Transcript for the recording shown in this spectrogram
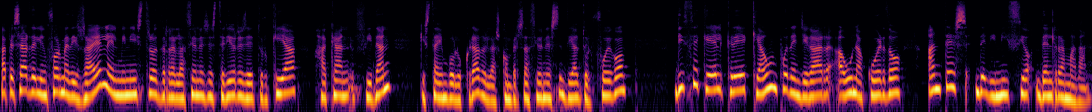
A pesar del informe de Israel, el ministro de Relaciones Exteriores de Turquía, Hakan Fidan, que está involucrado en las conversaciones de alto el fuego, dice que él cree que aún pueden llegar a un acuerdo antes del inicio del Ramadán.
